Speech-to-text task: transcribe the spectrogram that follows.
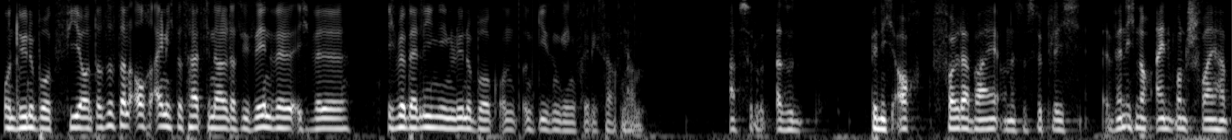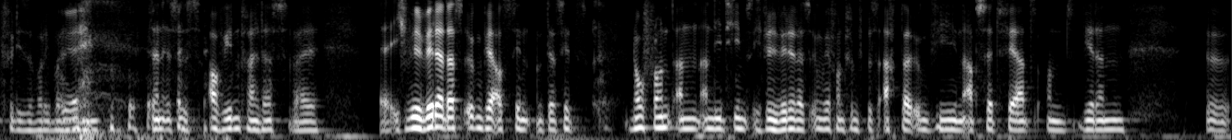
und Lüneburg 4. Und das ist dann auch eigentlich das Halbfinale, das ich sehen will. Ich will, ich will Berlin gegen Lüneburg und, und Gießen gegen Friedrichshafen ja. haben. Absolut. Also bin ich auch voll dabei und es ist wirklich, wenn ich noch einen Wunsch frei habe für diese Volleyball-Saison, yeah. dann ist es auf jeden Fall das, weil äh, ich will weder, dass irgendwer aus den, und das jetzt no front an, an die Teams, ich will weder, dass irgendwer von 5 bis 8 da irgendwie ein Upset fährt und wir dann äh,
